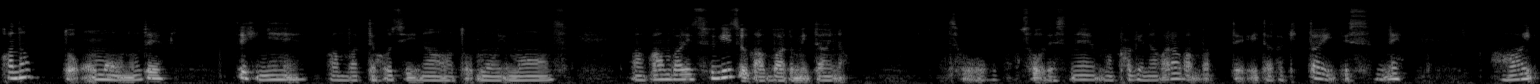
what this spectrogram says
かなと思うので、ぜひね、頑張ってほしいなと思います。まあ、頑張りすぎず頑張るみたいな。そう、そうですね。まあ、陰ながら頑張っていただきたいですね。はい。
